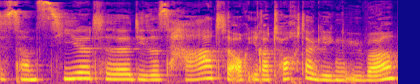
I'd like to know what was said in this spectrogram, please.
distanzierte, dieses harte auch ihrer Tochter gegenüber.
